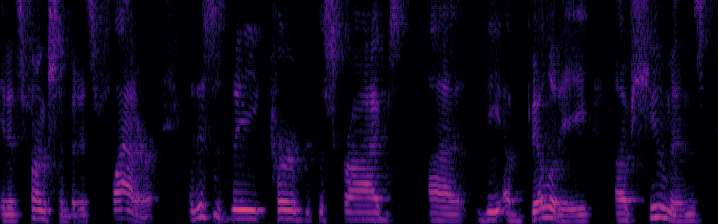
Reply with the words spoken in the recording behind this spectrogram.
in its function, but it's flatter. And this is the curve that describes uh, the ability of humans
